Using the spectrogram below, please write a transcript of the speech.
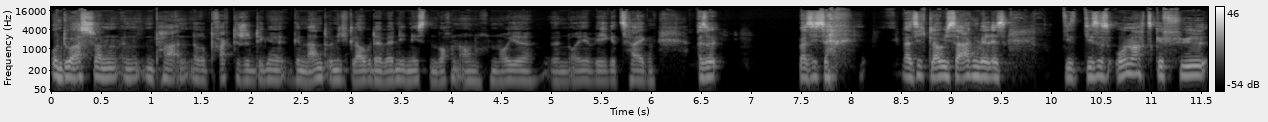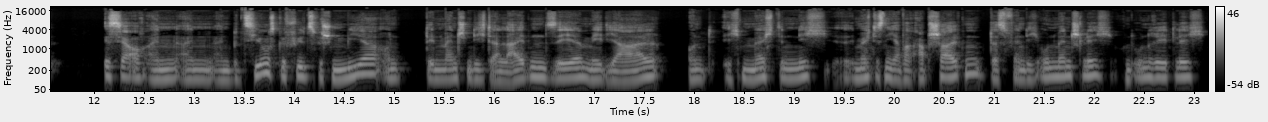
Und du hast schon ein, paar andere praktische Dinge genannt und ich glaube, da werden die nächsten Wochen auch noch neue, äh, neue Wege zeigen. Also was ich, was ich glaube ich sagen will, ist, die, dieses Ohnmachtsgefühl ist ja auch ein, ein, ein Beziehungsgefühl zwischen mir und den Menschen, die ich da leiden sehe, medial. Und ich möchte nicht, ich möchte es nicht einfach abschalten. Das fände ich unmenschlich und unredlich.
